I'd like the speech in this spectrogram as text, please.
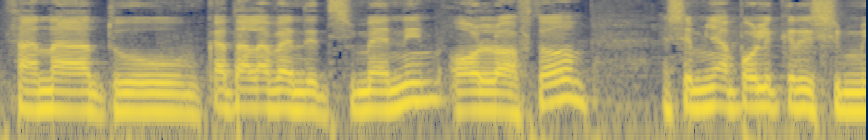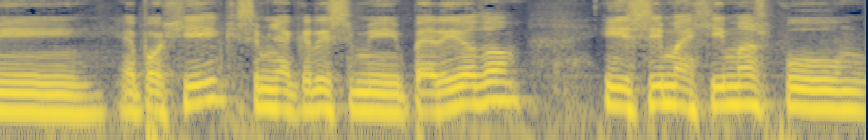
θανάτου. Καταλαβαίνετε τι σημαίνει όλο αυτό. Σε μια πολύ κρίσιμη εποχή και σε μια κρίσιμη περίοδο, οι σύμμαχοί μας που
